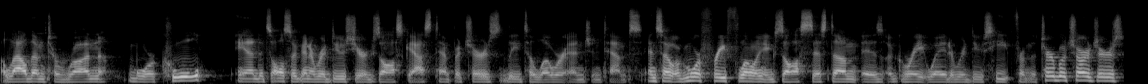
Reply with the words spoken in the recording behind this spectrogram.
allow them to run more cool and it's also going to reduce your exhaust gas temperatures, lead to lower engine temps. And so a more free-flowing exhaust system is a great way to reduce heat from the turbochargers,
